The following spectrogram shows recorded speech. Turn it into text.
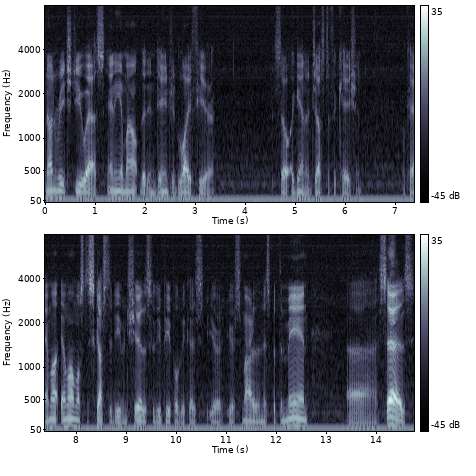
None reached U.S. Any amount that endangered life here. So again, a justification. Okay, I'm, I'm almost disgusted to even share this with you people because you're you're smarter than this. But the man uh, says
